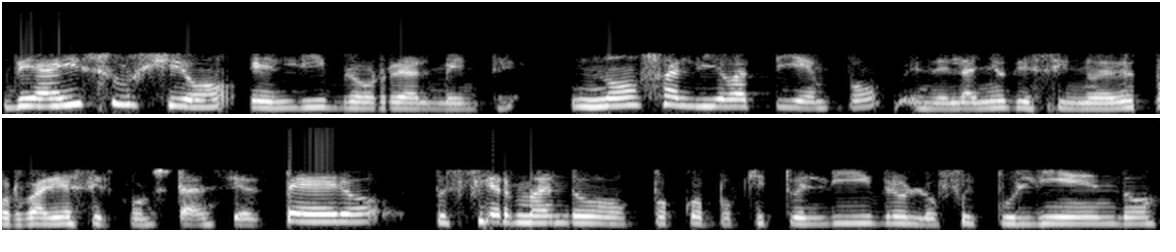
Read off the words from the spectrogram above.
De ahí surgió el libro realmente. No salió a tiempo en el año 19 por varias circunstancias, pero pues fui armando poco a poquito el libro, lo fui puliendo,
